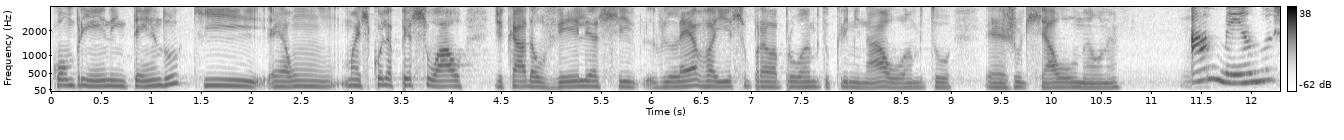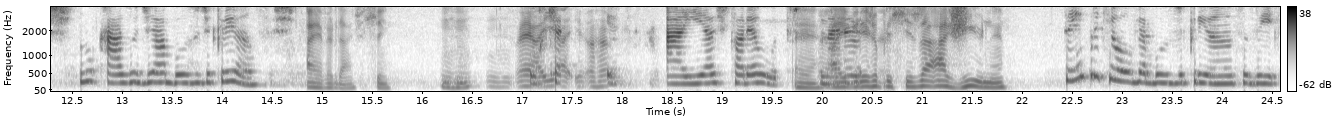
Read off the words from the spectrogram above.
compreendo, entendo que é um- uma escolha pessoal de cada ovelha se leva isso para o âmbito criminal, o âmbito é, judicial ou não, né? A menos no caso de abuso de crianças. Ah, é verdade, sim. Uhum. Uhum. É, aí, aí, aham. aí a história é outra. É, né? a igreja precisa agir, né? Sempre que houve abuso de crianças e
